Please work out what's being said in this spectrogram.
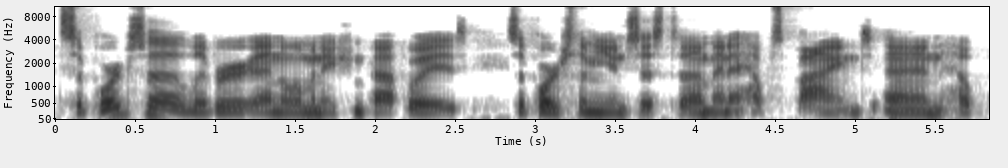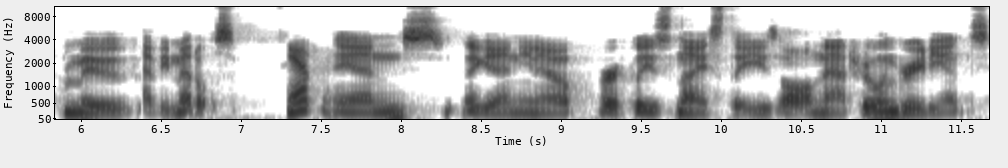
supports uh, liver and elimination pathways, supports the immune system, and it helps bind and help remove heavy metals. Yep. And again, you know, Earthly's nice. They use all natural ingredients.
